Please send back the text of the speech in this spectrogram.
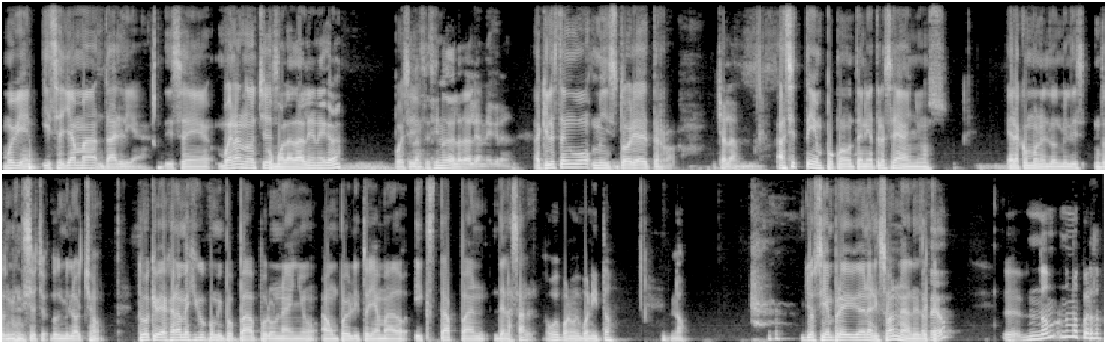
Muy bien. Y se llama Dalia. Dice, buenas noches. Como la Dalia Negra. Pues sí. El asesino de la Dalia Negra. Aquí les tengo mi historia de terror. Échala. Hace tiempo, cuando tenía 13 años, era como en el 2010 2018, 2008, tuve que viajar a México con mi papá por un año a un pueblito llamado Ixtapan de la Sal. Uy, bueno, muy bonito. No. Yo siempre he vivido en Arizona desde ¿Está feo? Eh, no, no me acuerdo.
